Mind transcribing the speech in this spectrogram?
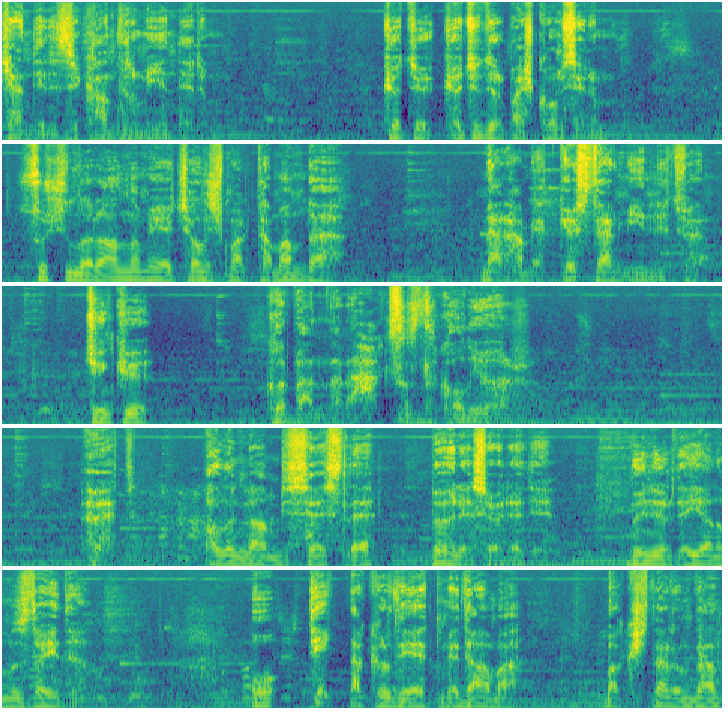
kendinizi kandırmayın derim. Kötü, kötüdür başkomiserim. Suçluları anlamaya çalışmak tamam da merhamet göstermeyin lütfen. Çünkü kurbanlara haksızlık oluyor. Evet, alıngan bir sesle böyle söyledi. Münir de yanımızdaydı. O tek nakırdı etmedi ama bakışlarından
